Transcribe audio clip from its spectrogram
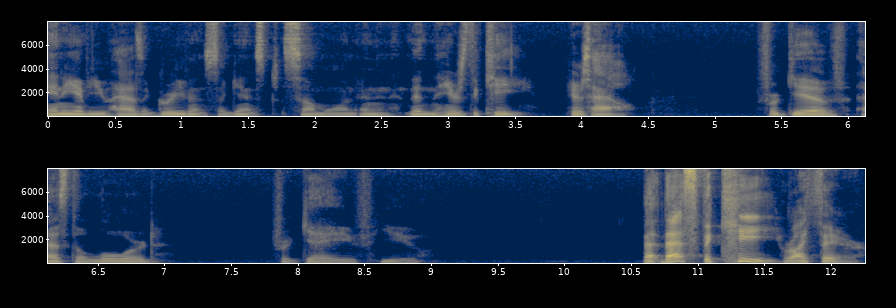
any of you has a grievance against someone. And then here's the key here's how forgive as the Lord forgave you. That, that's the key right there.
